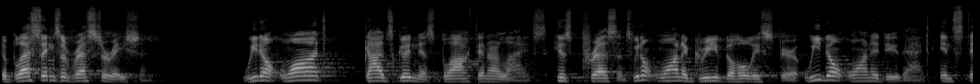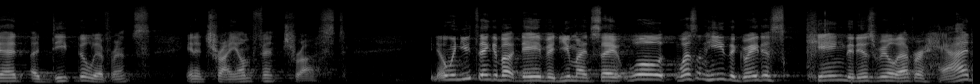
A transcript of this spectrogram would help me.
The blessings of restoration. We don't want God's goodness blocked in our lives, His presence. We don't want to grieve the Holy Spirit. We don't want to do that. Instead, a deep deliverance and a triumphant trust. You know, when you think about David, you might say, well, wasn't he the greatest king that Israel ever had?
